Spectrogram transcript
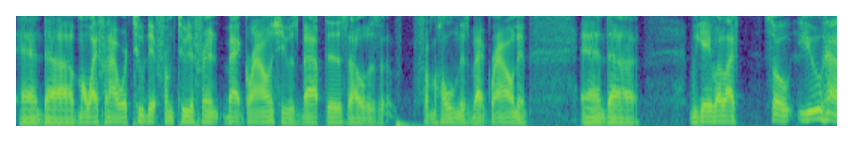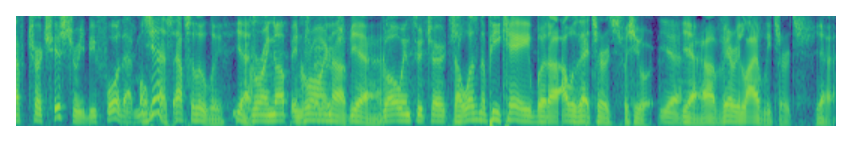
and uh, my wife and I were two di- from two different backgrounds. She was Baptist, I was uh, from a holiness background, and and uh, we gave our life. So you have church history before that moment. Yes, absolutely. Yes, growing up in growing church, up, yeah. going to church. So I wasn't a PK, but uh, I was at church for sure. Yeah. yeah, a very lively church. Yeah.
